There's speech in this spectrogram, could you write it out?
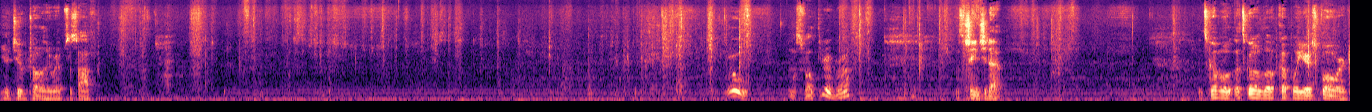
YouTube totally rips us off. Through, bro. Let's change it up. Let's go. Let's go a little couple years forward.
